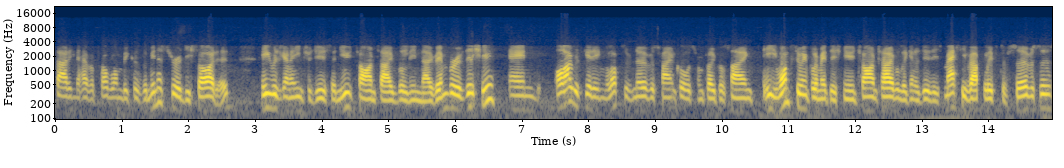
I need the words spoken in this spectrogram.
starting to have a problem because the minister had decided he was going to introduce a new timetable in November of this year. And I was getting lots of nervous phone calls from people saying he wants to implement this new timetable. They're going to do this massive uplift of services,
